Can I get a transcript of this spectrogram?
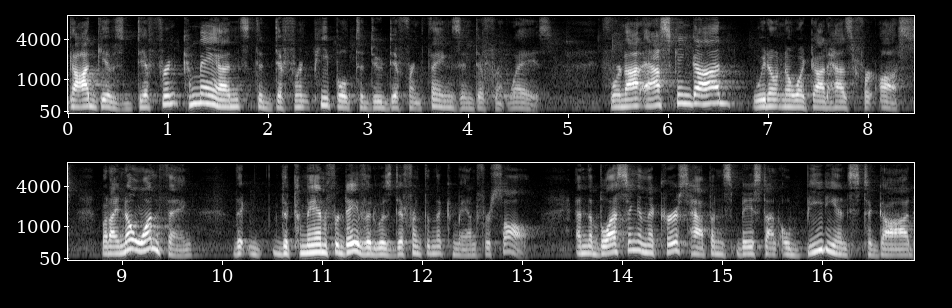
God gives different commands to different people to do different things in different ways. If we're not asking God, we don't know what God has for us. But I know one thing that the command for David was different than the command for Saul. And the blessing and the curse happens based on obedience to God,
